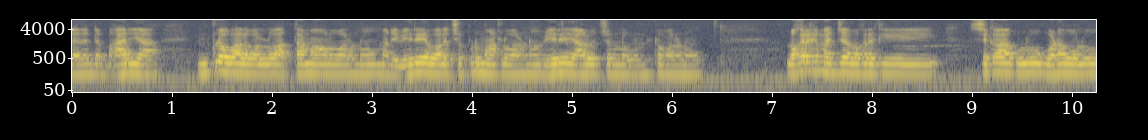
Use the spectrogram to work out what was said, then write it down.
లేదంటే భార్య ఇంట్లో వాళ్ళ వల్ల అత్తమామల వలనో మరి వేరే వాళ్ళ చెప్పుడు మాటల వలన వేరే ఆలోచనలు ఉండటం వలనో ఒకరికి మధ్య ఒకరికి చికాకులు గొడవలు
